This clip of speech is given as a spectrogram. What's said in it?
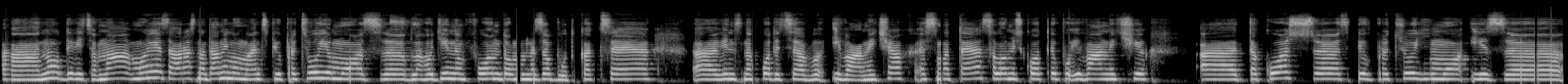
А, ну, дивіться, вона ми зараз на даний момент співпрацюємо з благодійним фондом Незабудка. Це е, він знаходиться в Іваничах, СМТ, село міського типу Іваничі. Також е, співпрацюємо із е, е,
